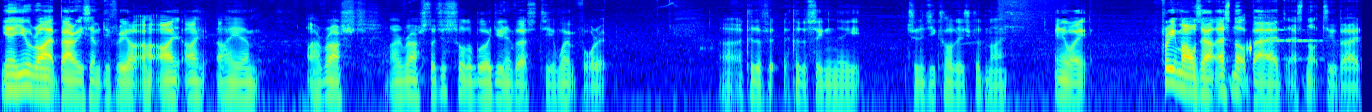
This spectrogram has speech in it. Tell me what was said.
Yeah, you're right, Barry seventy three. I I I I um I rushed. I rushed. I just saw the word university and went for it. Uh, I could have I could have seen the Trinity College, couldn't I? Anyway, three miles out. That's not bad. That's not too bad.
